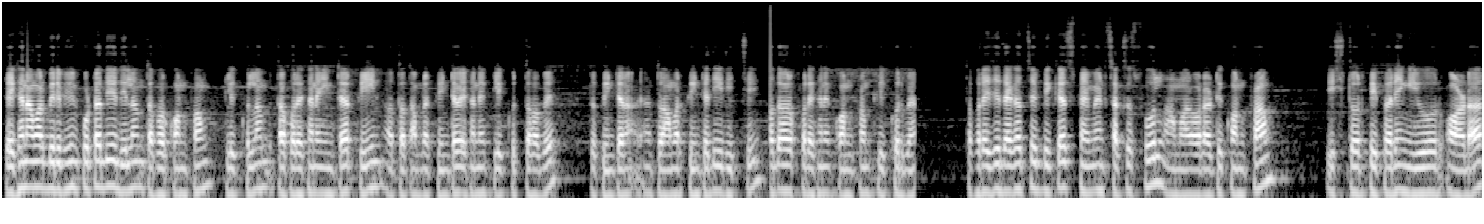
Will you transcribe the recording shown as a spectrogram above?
তো এখানে আমার ভেরিফিকেশন কোডটা দিয়ে দিলাম, তারপর কনফার্ম ক্লিক করলাম। তারপর এখানে ইন্টার পিন অর্থাৎ আপনার পিনটাও এখানে ক্লিক করতে হবে। তো পিনটা তো আমার পিনটা দিয়ে দিচ্ছি। দেওয়ার পর এখানে কনফার্ম ক্লিক করবেন। তারপরে এই যে দেখাচ্ছে বিকাশ পেমেন্ট সাকসেসফুল আমার অর্ডারটি confirm store preparing your order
